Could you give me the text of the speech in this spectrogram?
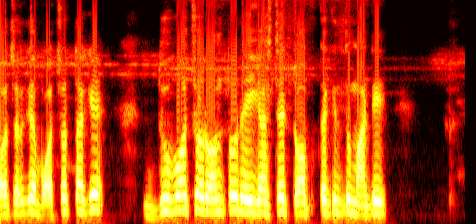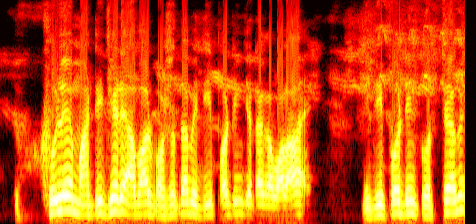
বছরকে বছর থাকে, দু বছর অন্তর এই গাছটার টপটা কিন্তু মাটি খুলে মাটি ছেড়ে আবার বসাতে হবে। রিপোর্টিং যেটাকে বলা হয় রিপোর্টিং করতে হবে।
